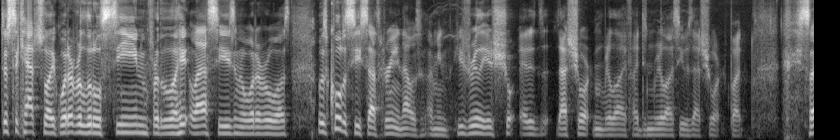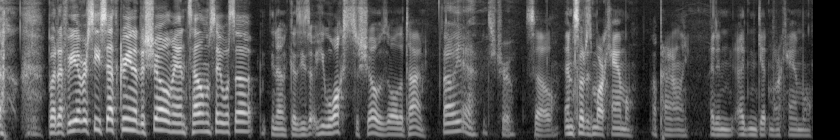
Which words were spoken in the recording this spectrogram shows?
just to catch like whatever little scene for the late last season or whatever it was. It was cool to see Seth Green. That was, I mean, he really is short. is That short in real life. I didn't realize he was that short, but so, but if you ever see Seth Green at a show, man, tell him say what's up, you know, because he's he walks to shows all the time. Oh yeah, that's true. So and so does Mark Hamill. Apparently, I didn't I didn't get Mark Hamill.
